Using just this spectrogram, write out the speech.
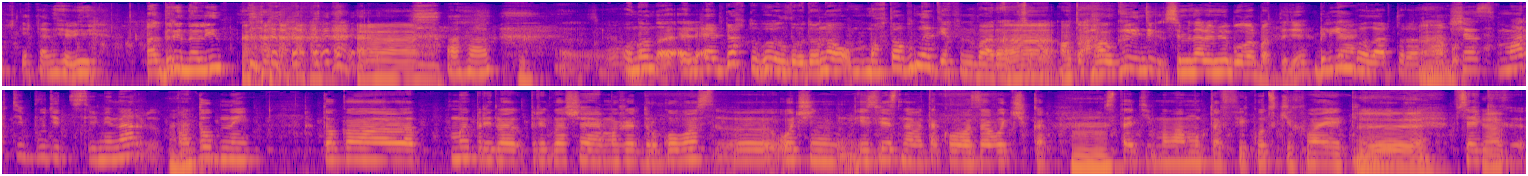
тұқ Адреналин. Аха. Онун элбэх тугу ылды бит. Ону мактабын эткен бары. Ата халгы инде семинар эме болар батты, де? Билген болар тура. Сейчас в марте будет семинар подобный только мы приглашаем уже другого э, очень известного такого заводчика, кстати, Маламутов, якутских лаек, э, всяких э,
